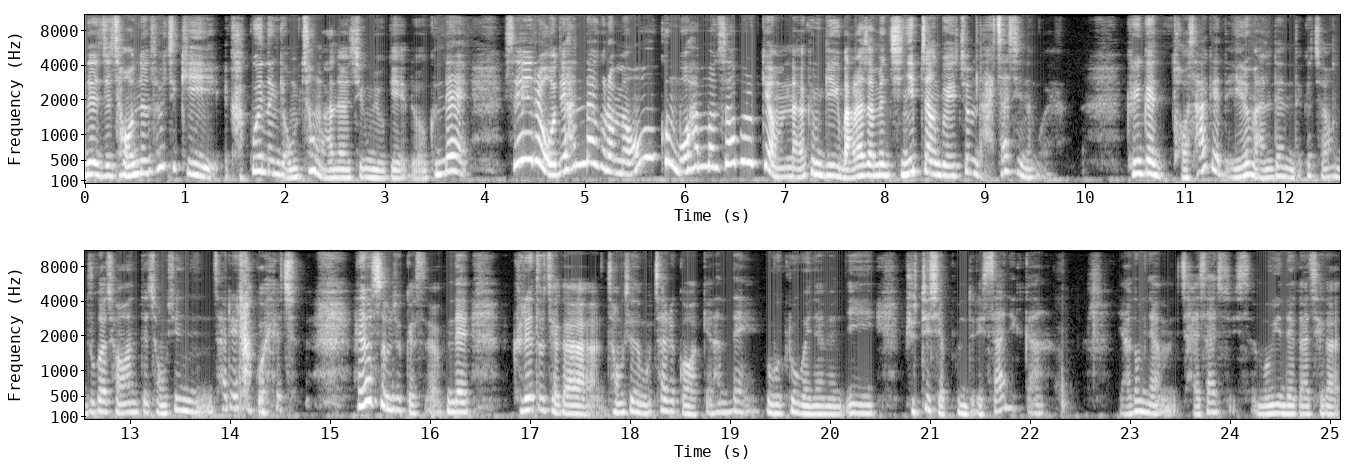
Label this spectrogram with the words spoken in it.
근데 이제 저는 솔직히 갖고 있는 게 엄청 많아요. 지금 여기에도. 근데 세일을 어디 한다 그러면 어 그럼 뭐 한번 써볼 게 없나? 그럼 이게 말하자면 진입 장벽이 좀 낮아지는 거예요. 그러니까 더 사게 돼. 이러면 안 되는데 그쵸? 누가 저한테 정신 차리라고 해줘, 해줬으면 좋겠어요. 근데 그래도 제가 정신을 못 차릴 것 같긴 한데 뭐 그리고 왜냐면 이 뷰티 제품들이 싸니까 야금야금 잘 살 수 있어요. 뭐 이 내가 제가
